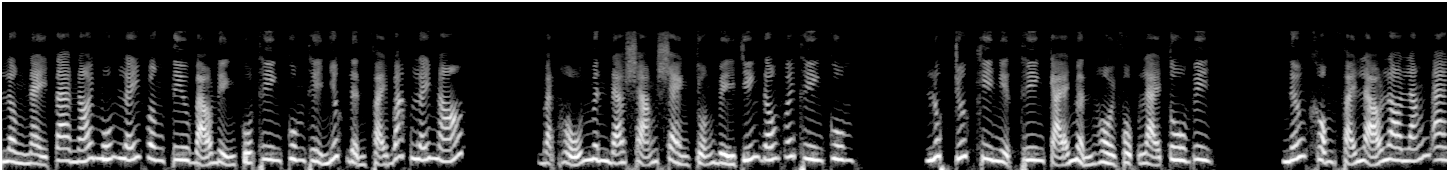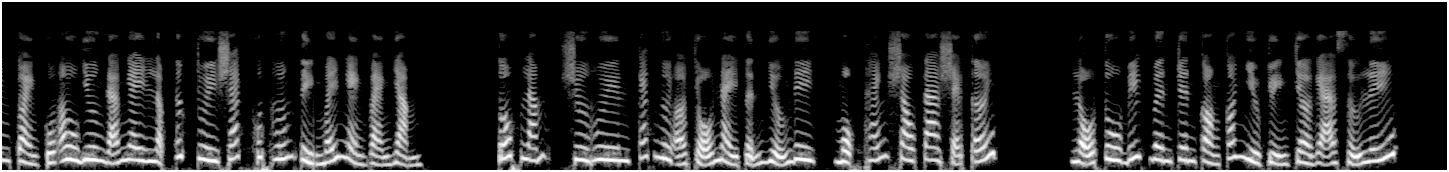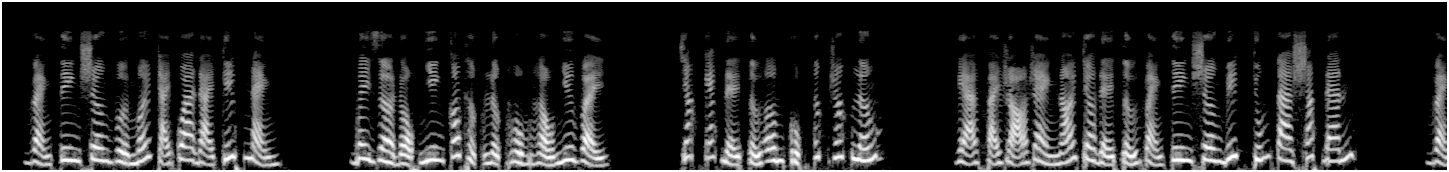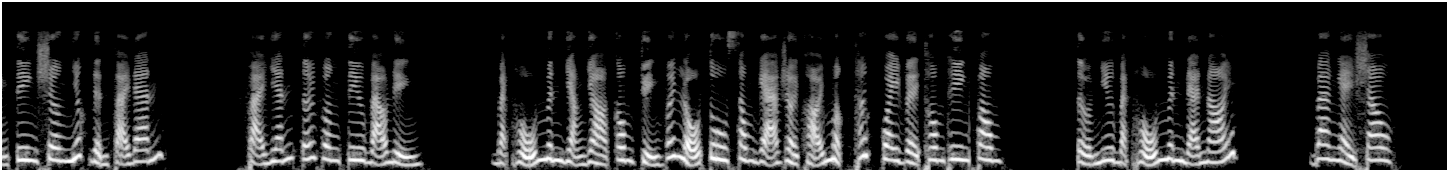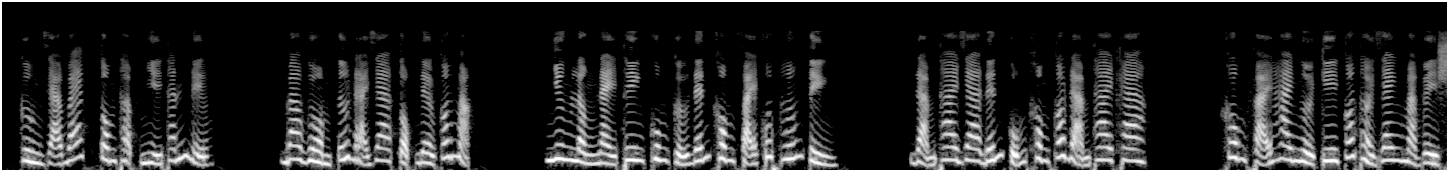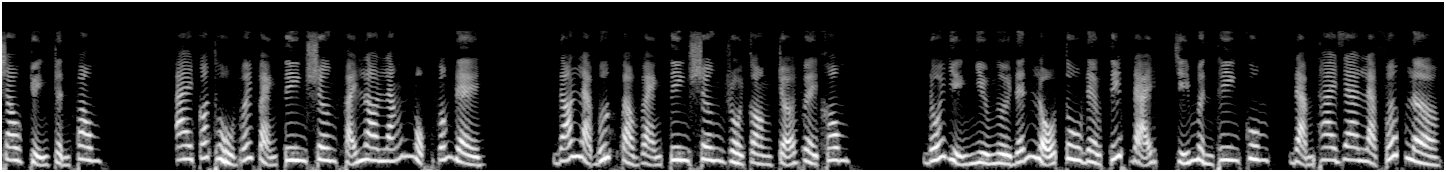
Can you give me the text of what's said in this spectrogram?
Lần này ta nói muốn lấy vân tiêu bảo điện của thiên cung thì nhất định phải bắt lấy nó. Bạch Hữu Minh đã sẵn sàng chuẩn bị chiến đấu với thiên cung. Lúc trước khi nghịch thiên cải mệnh hồi phục lại tu vi. Nếu không phải lão lo lắng an toàn của Âu Dương đã ngay lập tức truy sát khúc hướng tiền mấy ngàn vạn dặm. Tốt lắm, sư huyên, các ngươi ở chỗ này tĩnh dưỡng đi, một tháng sau ta sẽ tới. Lỗ tu biết bên trên còn có nhiều chuyện chờ gã xử lý. Vạn Tiên Sơn vừa mới trải qua đại kiếp nạn. Bây giờ đột nhiên có thực lực hùng hậu như vậy. Chắc các đệ tử ôm cục tức rất lớn. Gã phải rõ ràng nói cho đệ tử Vạn Tiên Sơn biết chúng ta sắp đánh. Vạn Tiên Sơn nhất định phải đánh. Phải dánh tới Vân Tiêu Bảo Điện. Bạch Hữu Minh dặn dò công chuyện với lỗ tu xong gã rời khỏi mật thất quay về thông thiên phong. Tự như Bạch Hữu Minh đã nói. Ba ngày sau. Cường giả bác tôn thập nhị thánh địa. Bao gồm tứ đại gia tộc đều có mặt. Nhưng lần này thiên cung cử đến không phải khúc hướng tiền. Đạm thai gia đến cũng không có đạm thai kha. Không phải hai người kia có thời gian mà vì sau chuyện Trịnh Phong. Ai có thù với Vạn Tiên Sơn phải lo lắng một vấn đề. Đó là bước vào Vạn Tiên Sơn rồi còn trở về không? Đối diện nhiều người đến lỗ tu đều tiếp đãi, chỉ mình thiên cung, đạm thai ra là phớt lờ.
